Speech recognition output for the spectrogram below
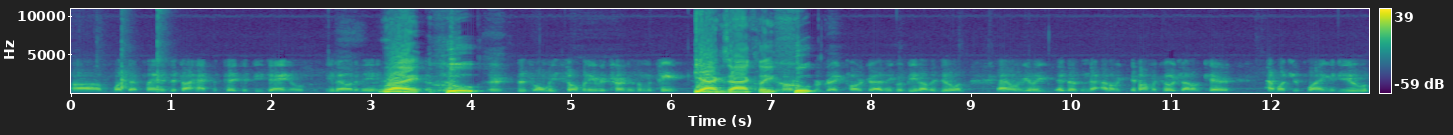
um, what that plan is. If I had to pick, it'd be Daniels. You know what I mean? Right. There's, Who? There's, there's only so many returners on the team. Yeah, exactly. So Who? For Greg Parker, I think would be another good one. I don't really. It doesn't. I don't. If I'm a coach, I don't care how much you're playing. If you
